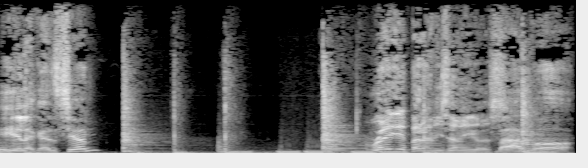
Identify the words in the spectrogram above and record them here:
¿Y de la canción? Reggae para mis amigos. Vamos.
